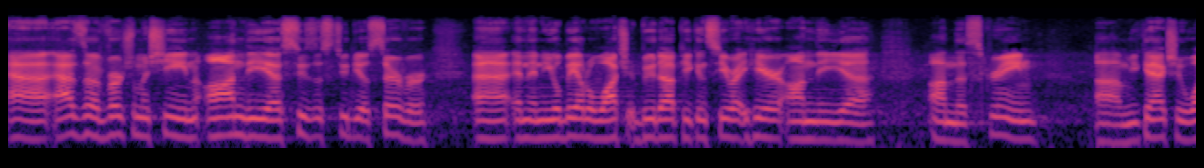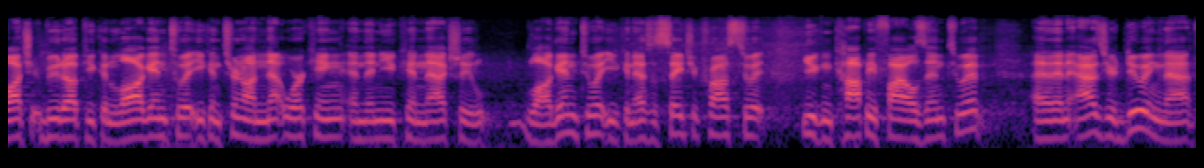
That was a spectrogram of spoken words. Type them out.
uh, as a virtual machine on the uh, SUSE Studio server, uh, and then you'll be able to watch it boot up. You can see right here on the, uh, on the screen, um, you can actually watch it boot up. You can log into it. You can turn on networking, and then you can actually log into it. You can SSH across to it. You can copy files into it. And then as you're doing that,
